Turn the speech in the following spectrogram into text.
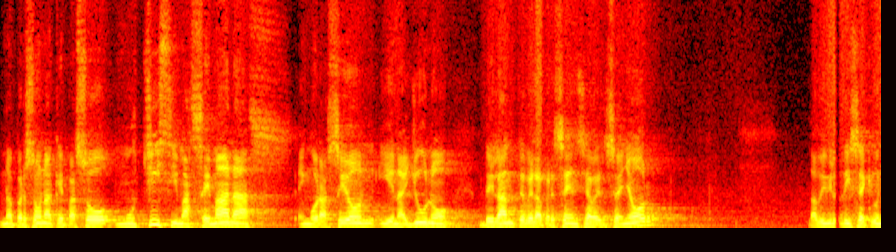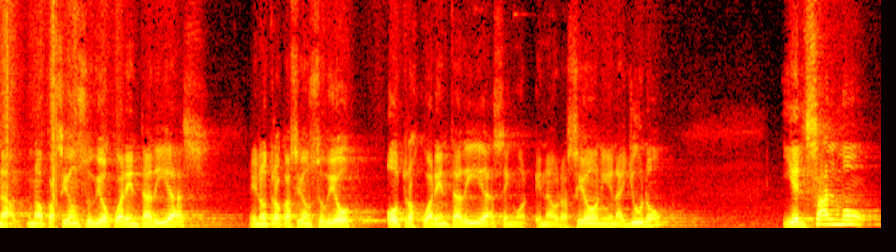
una persona que pasó muchísimas semanas en oración y en ayuno delante de la presencia del Señor. La Biblia dice que una, una ocasión subió 40 días, en otra ocasión subió otros 40 días en, en oración y en ayuno. Y el Salmo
